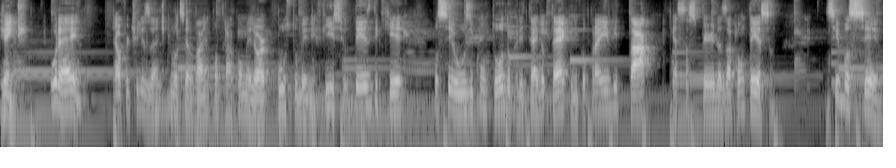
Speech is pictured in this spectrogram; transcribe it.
gente, ureia é o fertilizante que você vai encontrar com melhor custo-benefício, desde que você use com todo o critério técnico para evitar que essas perdas aconteçam. Se você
